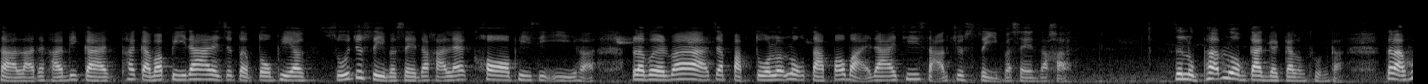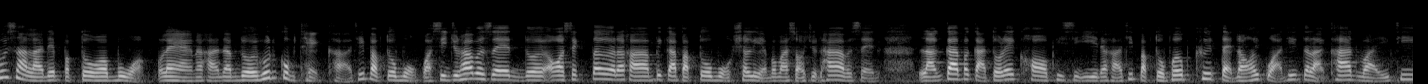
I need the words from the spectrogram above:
สหรัฐนะคะ มีการคาดการว่าปีหน้าจะเติบโตเพียง 0.4%นะคะ และ core PCE ค่ะ ประเมินว่าจะปรับตัวลดลงตามเป้าหมายได้ที่ 3.4%นะคะ สรุปภาพรวมการเงินการลงทุนค่ะ ตลาดหุ้นสหรัฐปรับตัวบวกแรงนะคะนำโดยหุ้นกลุ่มเทคค่ะ ที่ปรับตัวบวกกว่า 4.5%โดย all sector นะคะมีการปรับตัวบวกเฉลี่ยประมาณ 2.5%หลังการประกาศตัวเลข core PCE นะคะที่ปรับตัวเพิ่มขึ้นแต่น้อยกว่าที่ตลาดคาดไว้ที่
